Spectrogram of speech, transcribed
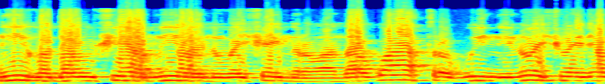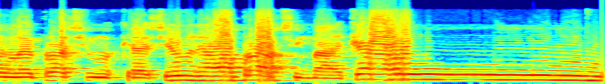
Nico De Lucia 1994 quindi noi ci vediamo alle prossime occasioni alla prossima. Ciao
